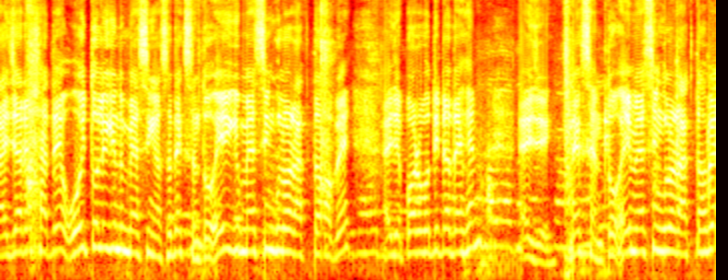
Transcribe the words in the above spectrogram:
রাইজারের সাথে ওই তলে কিন্তু ম্যাচিং আছে, দেখছেন? তো এই ম্যাচিংগুলো রাখতে হবে, এই যে পরবর্তীটা দেখেন, এই যে, দেখছেন? তো এই ম্যাচিংগুলো রাখতে হবে,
